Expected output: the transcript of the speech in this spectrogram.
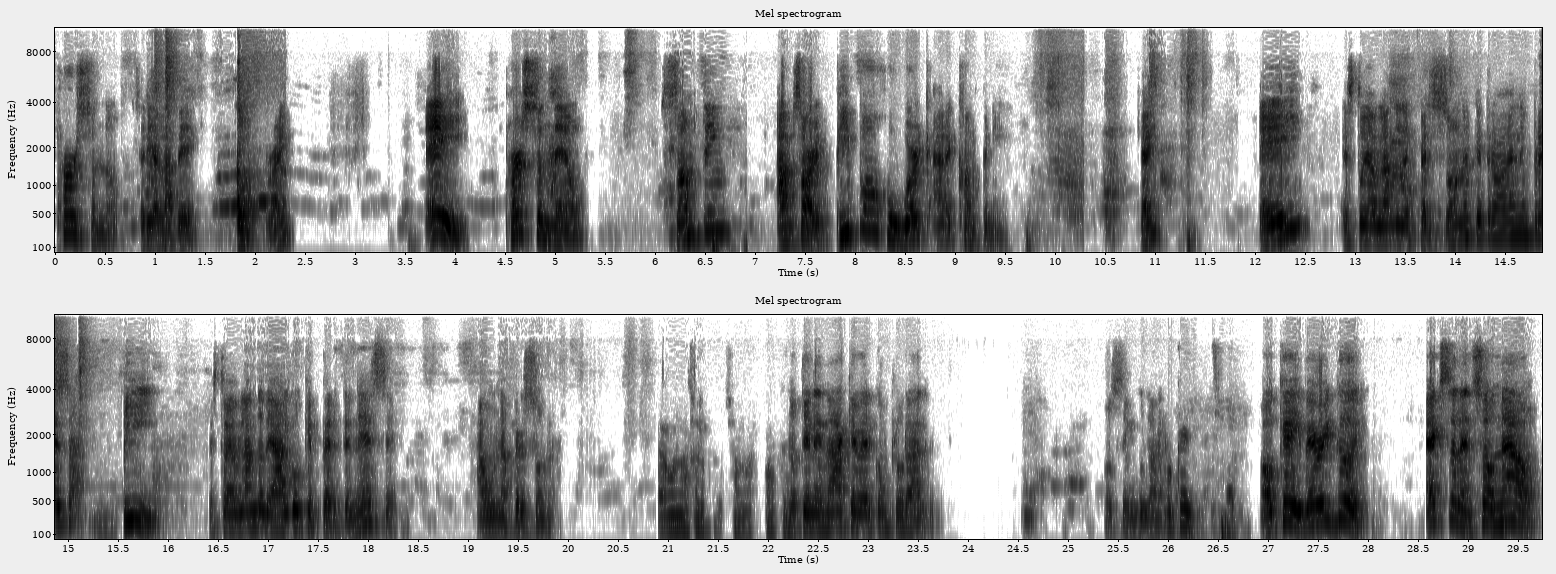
personal, sería la B, right? A, personnel, something, I'm sorry, people who work at a company. Okay? A, estoy hablando de personas que trabajan en la empresa. B, estoy hablando de algo que pertenece a una persona. A una sola persona. Ok. No tiene nada que ver con plural o singular. Ok. Okay, very good. Excellent. So now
